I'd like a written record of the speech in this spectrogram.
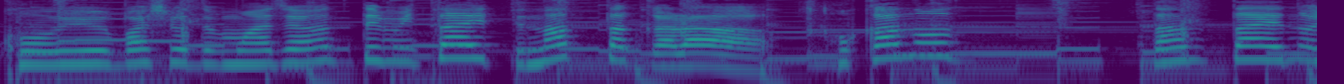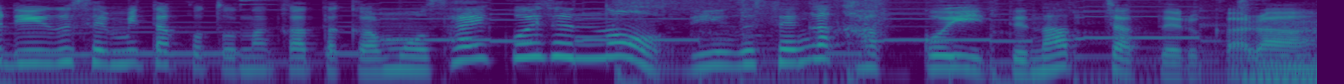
こういう場所で麻雀打ってみたいってなったから他の団体のリーグ戦見たことなかったからもう最高位戦のリーグ戦がかっこいいってなっちゃってるから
